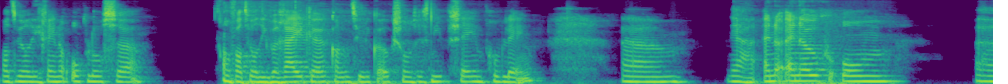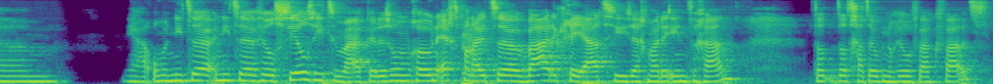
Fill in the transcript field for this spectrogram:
Wat wil diegene oplossen? Of wat wil die bereiken? Kan natuurlijk ook, soms is niet per se een probleem. Um, ja, en, en ook om, um, ja, om het niet te, niet te veel salesy te maken. Dus om gewoon echt vanuit waardecreatie zeg maar, erin te gaan. Dat, dat gaat ook nog heel vaak fout.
